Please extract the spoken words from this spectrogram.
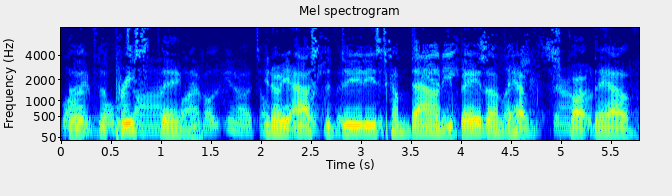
the, the priest thing. And, you know, you ask the deities to come down, you bathe them, they have scar, they have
